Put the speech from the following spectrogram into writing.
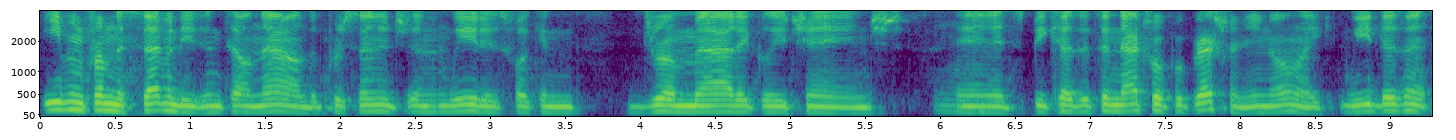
Even from the 70s until now, the percentage in weed is fucking dramatically changed. Mm-hmm. And it's because it's a natural progression, you know? Like weed doesn't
